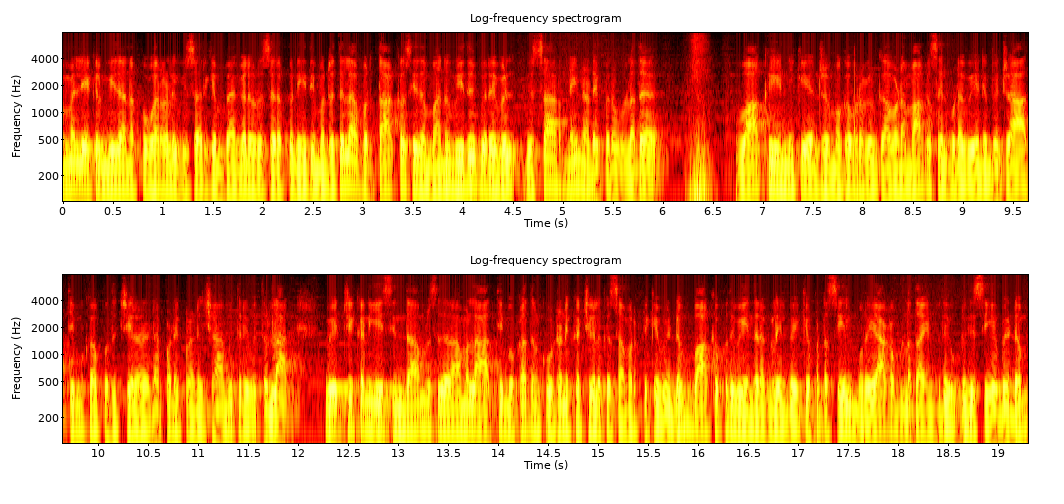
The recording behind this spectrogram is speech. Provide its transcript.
எம்எல்ஏக்கள் மீதான புகார்களை விசாரிக்கும் பெங்களூரு சிறப்பு நீதிமன்றத்தில் அவர் தாக்கல் செய்த மனு மீது விரைவில் விசாரணை நடைபெற உள்ளது வாக்கு எண்ணிக்கை என்று முகவர்கள் கவனமாக செயல்பட வேண்டும் என்று அதிமுக பொதுச் செயலாளர் எடப்பாடி பழனிசாமி தெரிவித்துள்ளார். வெற்றிக்கணியை சிந்தாமல் சிதறாமல் அதிமுக தன் கூட்டணி கட்சிகளுக்கு சமர்ப்பிக்க வேண்டும். வாக்குப்பதிவு இயந்திரங்களில் வைக்கப்பட்ட செயல் முறையாக உள்ளதா என்பதை உறுதி செய்ய வேண்டும்.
